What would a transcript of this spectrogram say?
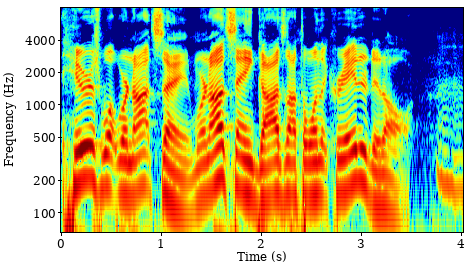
Here's what we're not saying. We're not saying God's not the one that created it all. Mm-hmm.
